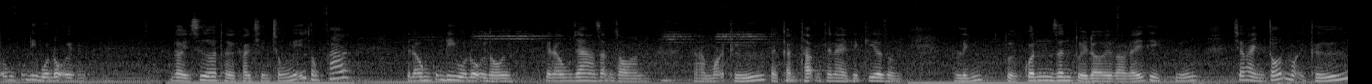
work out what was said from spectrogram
ông cũng đi bộ đội. Đời xưa thời kháng chiến chống mỹ, chống pháp ấy thế là ông cũng đi bộ đội rồi. Thế là ông ra dặn dò là mọi thứ phải cẩn thận thế này thế kia rồi. Lính tuổi quân, dân tuổi đời vào đấy thì cứ chấp hành tốt mọi thứ,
